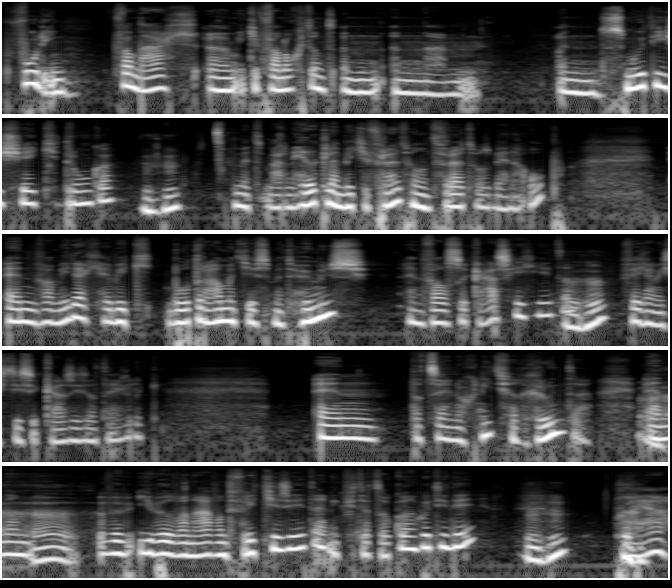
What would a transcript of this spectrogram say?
voeding. Vandaag, ehm, ik heb vanochtend een, een, ehm, een smoothie shake gedronken. Mhm. Met maar een heel klein beetje fruit, want het fruit was bijna op. En vanmiddag heb ik boterhammetjes met hummus en valse kaas gegeten. Mhm. Veganistische kaas is dat eigenlijk. En dat zijn nog niet veel groenten. En dan, we- je wil vanavond frietjes eten en ik vind dat ook een goed idee. Maar ja,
